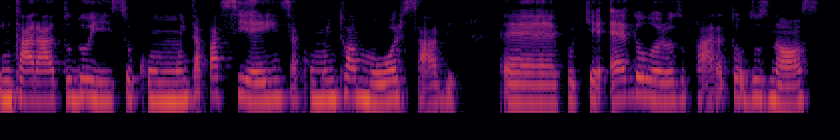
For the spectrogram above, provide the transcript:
encarar tudo isso com muita paciência, com muito amor, sabe? É, porque é doloroso para todos nós.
